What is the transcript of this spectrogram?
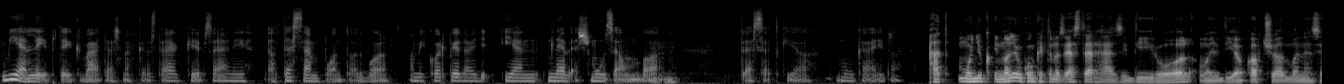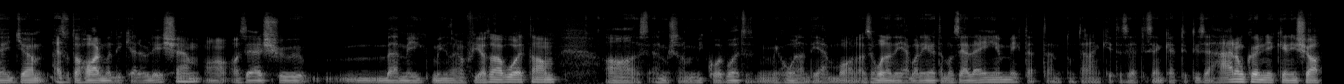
Milyen léptékváltásnak kezd elképzelni a te szempontodból, amikor például egy ilyen neves múzeumban uh-huh. teszed ki a munkáidat? Hát mondjuk nagyon konkrétan az Eszterházi díjról, vagy a díjjal kapcsolatban ez, egy, ez volt a harmadik jelölésem. Az elsőben még, még nagyon fiatal voltam, az, nem tudom mikor volt, mi Hollandiában, az Hollandiában éltem az elején még, tehát nem tudom, talán 2012-13 környékén, és a,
